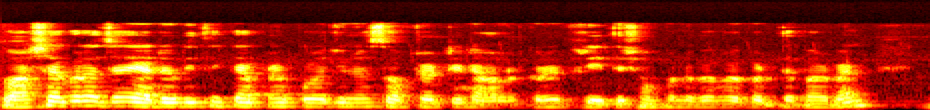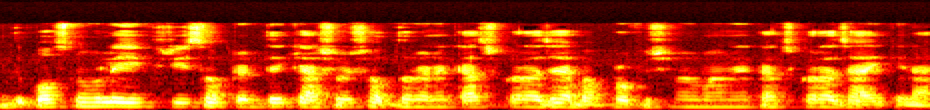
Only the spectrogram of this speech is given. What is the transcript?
তো আশা করা যায় অ্যাডোবি থেকে আপনার প্রয়োজনীয় সফটওয়্যারটি ডাউনলোড করে ফ্রিতে সম্পূর্ণ ব্যবহার করতে পারবেন। কিন্তু প্রশ্ন হলো এই ফ্রি সফটওয়্যার দিয়ে কি আসলে সব ধরনের কাজ করা যায় বা প্রফেশনাল মানের কাজ করা যায় কিনা?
